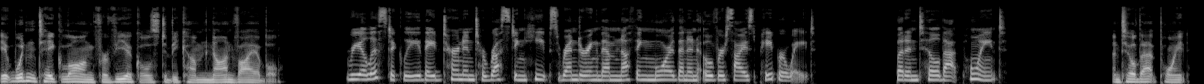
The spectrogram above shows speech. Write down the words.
it wouldn't take long for vehicles to become non viable. Realistically, they'd turn into rusting heaps, rendering them nothing more than an oversized paperweight. But until that point. Until that point,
